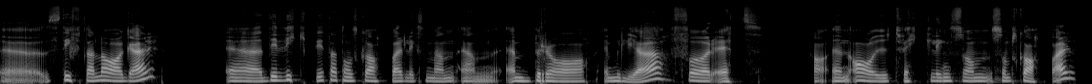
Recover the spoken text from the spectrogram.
eh, stiftar lagar. Eh, det är viktigt att de skapar liksom en, en, en bra miljö för ett, ja, en AI-utveckling som, som skapar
